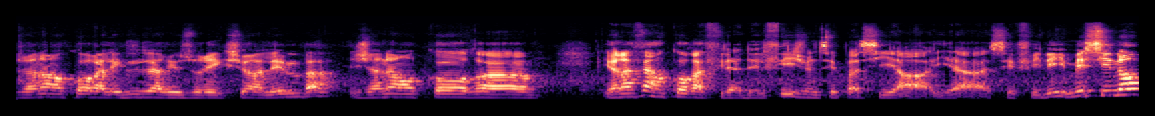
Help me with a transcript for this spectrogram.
J'en ai encore à l'église de la Résurrection à Lemba. J'en ai encore. il y en avait encore à Philadelphie. Je ne sais pas si c'est fini. Mais sinon,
